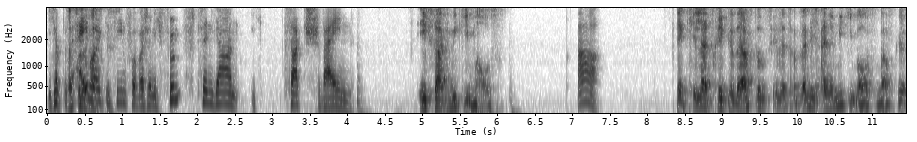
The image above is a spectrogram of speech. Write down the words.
ich habe das einmal gesehen vor wahrscheinlich 15 Jahren. Ich sag Schwein. Ich sag Mickey Maus. Ah, der Killer trägt in der Öffnungsszene tatsächlich eine Mickey Maus Maske,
